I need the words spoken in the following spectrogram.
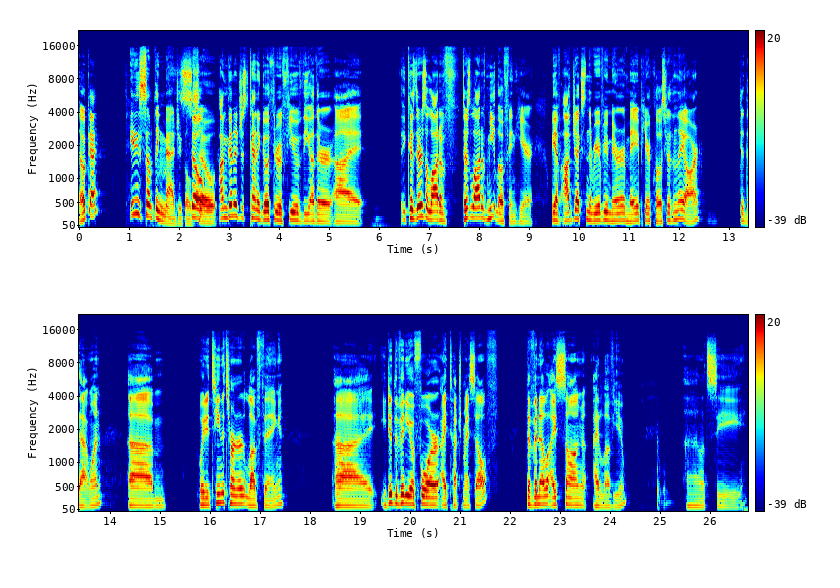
okay. It is something magical. So, So, I'm gonna just kind of go through a few of the other uh because there's a lot of there's a lot of meatloaf in here. We have objects in the rearview mirror may appear closer than they are. Did that one. Um we did Tina Turner Love Thing. Uh he did the video for I Touch Myself. The Vanilla Ice song I Love You. Uh let's see.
